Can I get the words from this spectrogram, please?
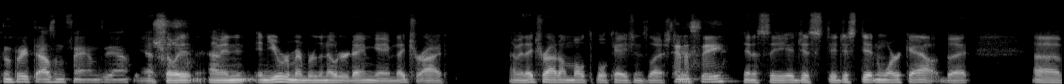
3,000 fans, yeah. Yeah. So it, I mean, and you remember the Notre Dame game? They tried. I mean, they tried on multiple occasions last Tennessee. year. Tennessee. Tennessee. It just it just didn't work out. But uh,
